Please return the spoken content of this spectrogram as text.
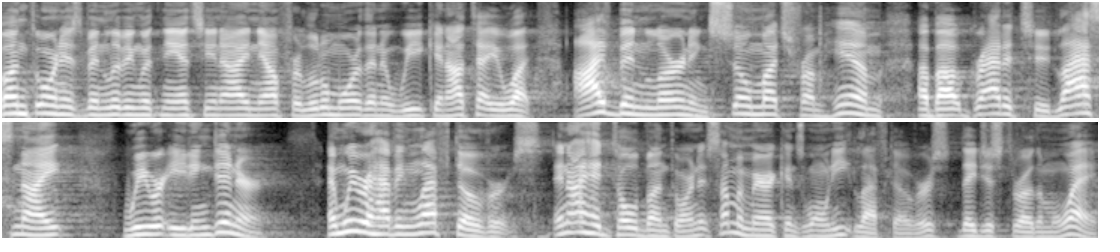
Bunthorne has been living with Nancy and I now for a little more than a week. And I'll tell you what, I've been learning so much from him about gratitude. Last night, we were eating dinner and we were having leftovers. And I had told Bunthorne that some Americans won't eat leftovers, they just throw them away.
